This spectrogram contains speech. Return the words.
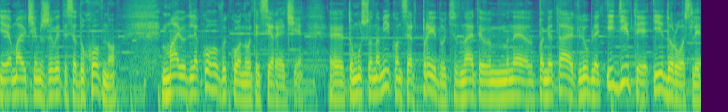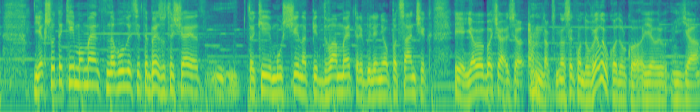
Я маю чим живитися духовно, маю для кого виконувати ці речі. Е, Тому що на мій концерт прийдуть, знаєте, мене пам'ятають, люблять і діти, і дорослі. Якщо такий момент на вулиці тебе зустрічає такий мужчина під два метри, біля нього пацанчик, і я вибачаюся, так на секунду вилив кодурку. Я я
